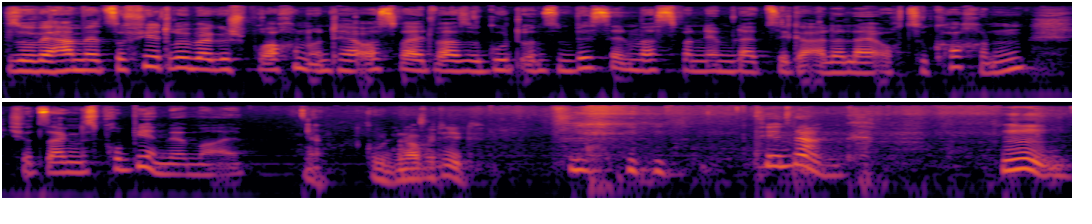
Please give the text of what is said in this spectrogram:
So, wir haben jetzt so viel drüber gesprochen und Herr Oswald war so gut, uns ein bisschen was von dem Leipziger Allerlei auch zu kochen. Ich würde sagen, das probieren wir mal. Ja, guten Appetit. Vielen Dank. Hm,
